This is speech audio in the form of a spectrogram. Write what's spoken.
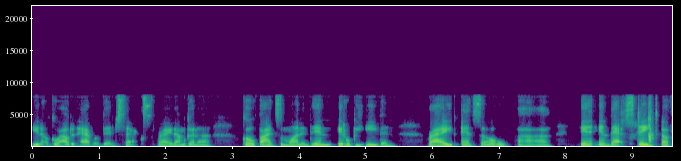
you know go out and have revenge sex right? I'm gonna go find someone and then it'll be even right? And so uh, in, in that state of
